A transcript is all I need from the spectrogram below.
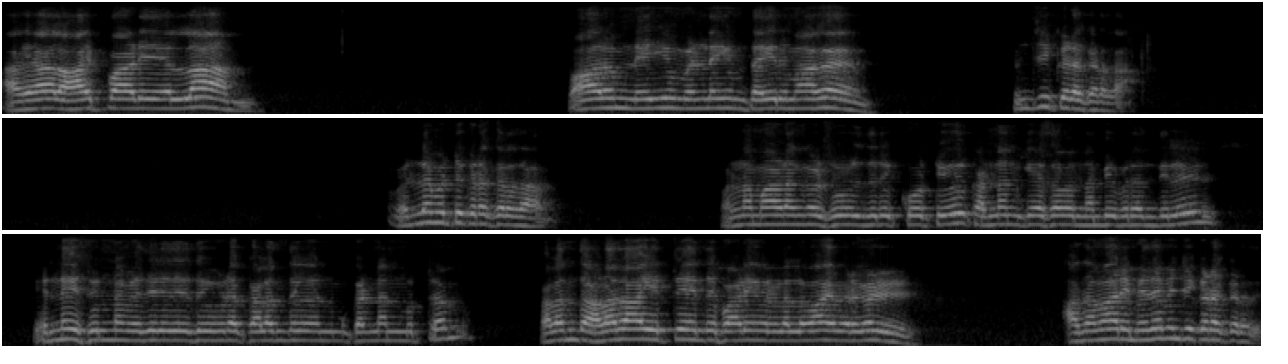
ஆகையால் ஆய்ப்பாடி எல்லாம் பாலும் நெய்யும் வெண்ணையும் தயிருமாக மிஞ்சி கிடக்கிறதாம். வெள்ளமிட்டு கிடக்கிறதாம். வண்ணமாடங்கள் சூழ் திருக்கோட்டியூர் கண்ணன் கேசவன் நம்பி பிறந்திலில் எண்ணெய் சுண்ணம் எதிரெது விட கலந்து கண்ணன் முற்றம் கலந்து அலராயிற்று என்று பாடியவர்கள் அல்லவா இவர்கள்? அந்த மாதிரி மிதமிஞ்சு கிடக்கிறது.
